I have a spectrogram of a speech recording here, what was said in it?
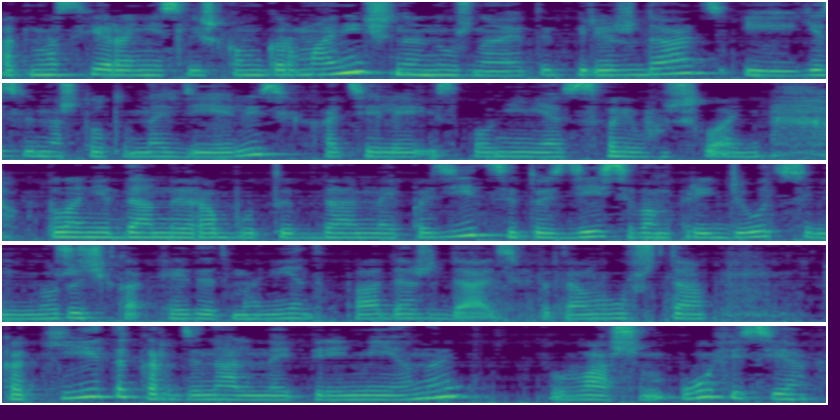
атмосфера не слишком гармоничная, нужно это переждать. И если на что-то надеялись, хотели исполнения своего желания в плане данной работы данной позиции, то здесь вам придется немножечко этот момент подождать, потому что какие-то кардинальные перемены в вашем офисе –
